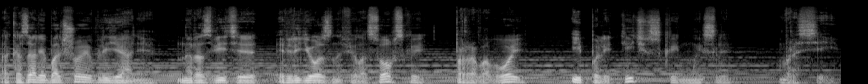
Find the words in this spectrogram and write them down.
оказали большое влияние на развитие религиозно-философской, правовой и политической мысли в России.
